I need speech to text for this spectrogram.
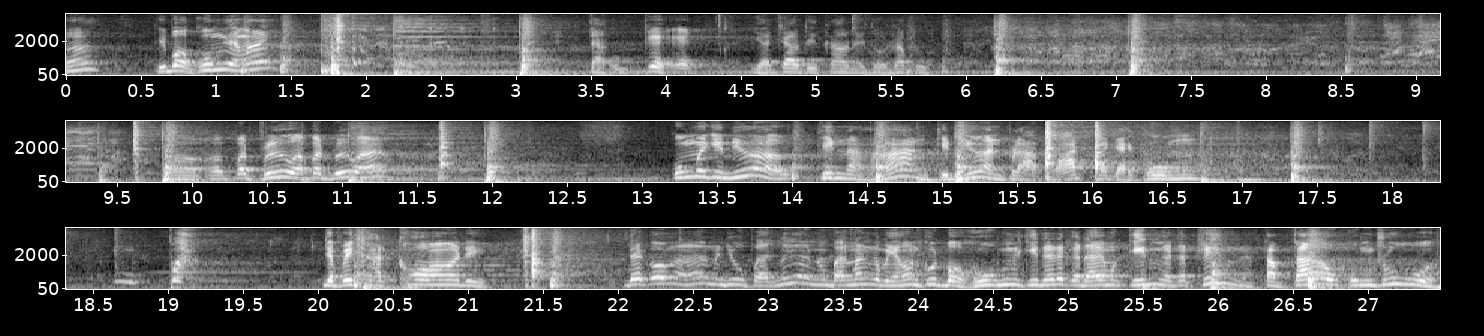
ฮะที่บอกกุ้งใช่ไหมเจ้าแก่อย่าเจ้าที่เข้าในโทรศัพท์กูเออเออปัดปลื้อวะปัดปลื้อวะ กุ้งไม่กินเนื้อ กินอาหาร กินเนื้ออันปลาพัดไม่ใช่กุ้งปะอย่าไปขัดคอดิเด็กก็อาหารมันอยู่ปากเนื้อหนุ่มบ้านมันก็ไปอย่างนั้นคุณบอกกุ้งกินได้ก็ได้มากินกันจะทิ้งตับเต้ากุ้งสู้อะ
